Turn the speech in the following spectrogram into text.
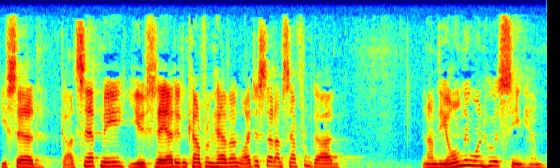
He said, God sent me. You say I didn't come from heaven. Well, I just said I'm sent from God. And I'm the only one who has seen him,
